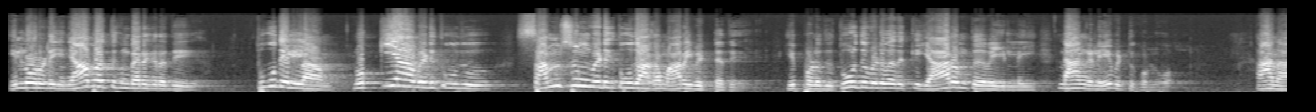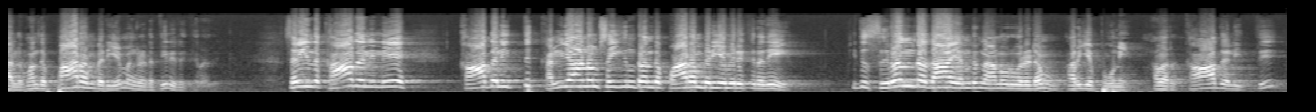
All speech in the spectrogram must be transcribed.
எல்லோருடைய ஞாபகத்துக்கும் வருகிறது. தூதெல்லாம் நொக்கியா விடு தூது சம்சுங் விடு தூதாக மாறிவிட்டது. இப்பொழுது தூது விடுவதற்கு யாரும் தேவையில்லை. நாங்களே விட்டுக்கொள்வோம். ஆனாலும் அந்த பாரம்பரியம் எங்களிடத்தில் இருக்கிறது. சரி இந்த காதலிலே காதலித்து கல்யாணம் செய்கின்ற அந்த பாரம்பரியம் இருக்கிறதே. இது சிறந்ததா என்று நான் ஒருவரிடம் அறியப் போனேன். அவர் காதலித்து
